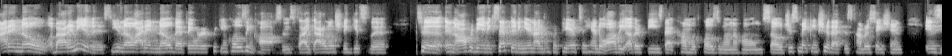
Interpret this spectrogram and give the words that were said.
I didn't know about any of this. You know, I didn't know that there were freaking closing costs, and it's like I don't want you to get to the to an offer being accepted and you're not even prepared to handle all the other fees that come with closing on the home. So just making sure that this conversation is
